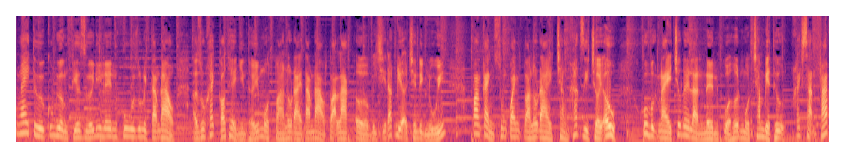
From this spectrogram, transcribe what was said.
Ngay từ cung đường phía dưới đi lên khu du lịch Tam Đảo, à, du khách có thể nhìn thấy một tòa lâu đài Tam Đảo tọa lạc ở vị trí đắc địa trên đỉnh núi. Quang cảnh xung quanh tòa lâu đài chẳng khác gì trời Âu. Khu vực này trước đây là nền của hơn 100 biệt thự, khách sạn Pháp,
